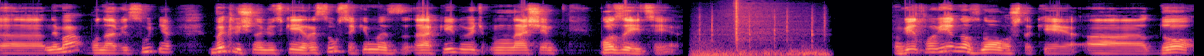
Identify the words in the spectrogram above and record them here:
е, нема, вона відсутня. Виключно людський ресурс, яким закидують наші позиції. Відповідно, знову ж таки, е, до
